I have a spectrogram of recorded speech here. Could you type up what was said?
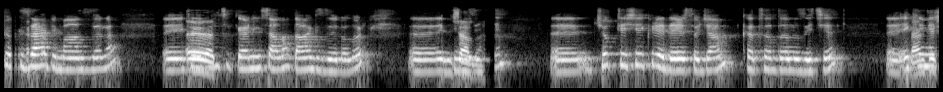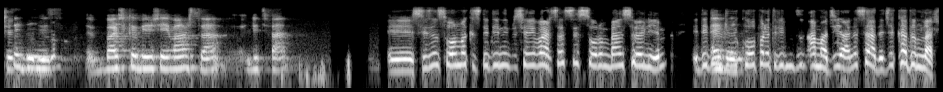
Çok güzel bir manzara. Ee, Evet. çıkarın inşallah daha güzel olur. Ee, İnşallah. için. Ee, çok teşekkür ederiz hocam katıldığınız için. Ee, eklemek istediğiniz ediyorum. başka bir şey varsa lütfen. Ee, sizin sormak istediğiniz bir şey varsa siz sorun ben söyleyeyim. E, dediğim gibi Evet. kooperatifimizin amacı yani sadece kadınlar.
